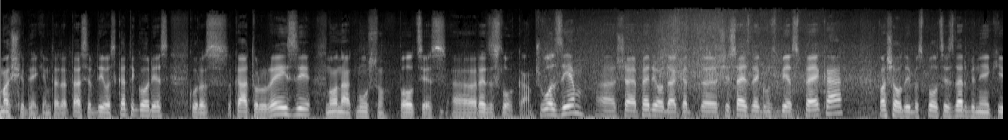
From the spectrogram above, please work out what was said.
makšķerniekiem. Tātad tās ir divas kategorijas, kuras katru reizi nonāk mūsu policijas uh, redzeslokā. Šodien, uh, šajā periodā, kad šis aizliegums bija spēkā, pašvaldības policijas darbinieki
